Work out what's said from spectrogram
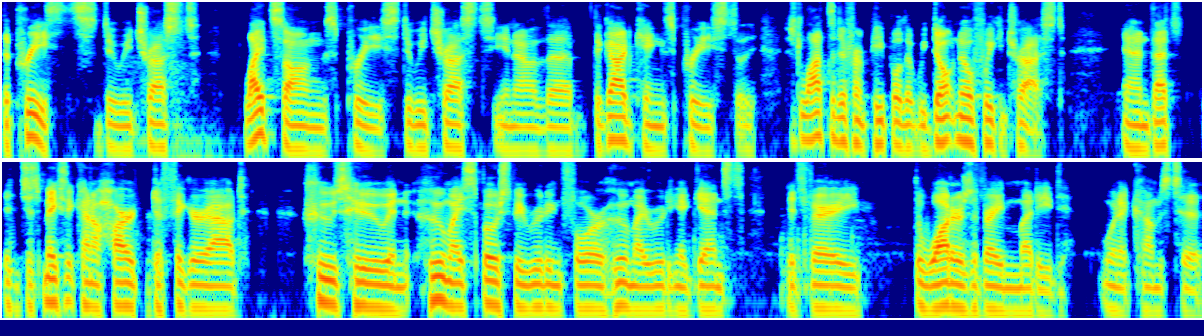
the priests? Do we trust Lightsong's priest? Do we trust, you know, the the God King's priest? There's lots of different people that we don't know if we can trust. And that's it just makes it kind of hard to figure out who's who and who am I supposed to be rooting for, who am I rooting against. It's very the waters are very muddied when it comes to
